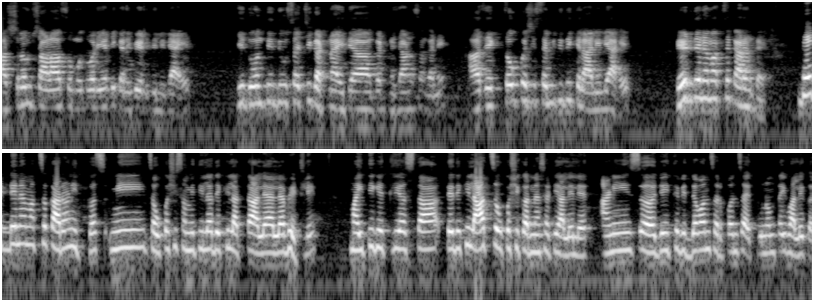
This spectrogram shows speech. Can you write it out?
आश्रम शाळा या ठिकाणी भेट दिलेली आहे जी दोन तीन दिवसाची घटना आहे त्या घटनेच्या अनुषंगाने आज एक चौकशी समिती देखील आलेली आहे. भेट देण्यामागचं कारण काय? भेट देण्यामागचं कारण इतकंच. मी चौकशी समितीला देखील आत्ता आल्या आल्या भेटले. माहिती घेतली असता ते देखील आज चौकशी करण्यासाठी आलेले आहेत. आणि जे इथे विद्यमान सरपंच आहेत पूनमताई भालेकर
